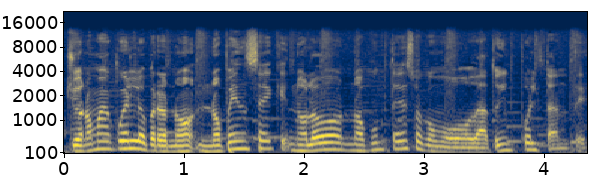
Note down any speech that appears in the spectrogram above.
yo no me acuerdo, pero no, no pensé que, no lo, no apunté eso como dato importante.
